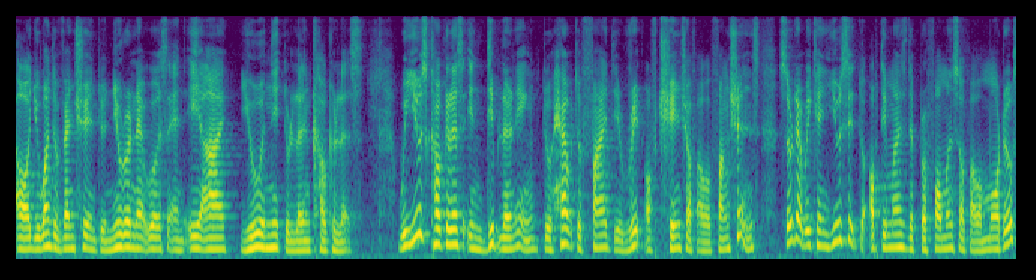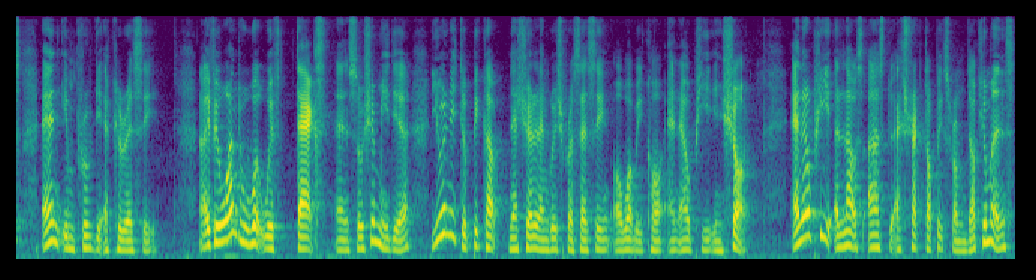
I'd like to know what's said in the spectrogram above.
or you want to venture into neural networks and AI, you will need to learn calculus. We use calculus in deep learning to help to find the rate of change of our functions so that we can use it to optimize the performance of our models and improve the accuracy. Now, if you want to work with text and social media, you will need to pick up natural language processing or what we call NLP in short. NLP allows us to extract topics from documents,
